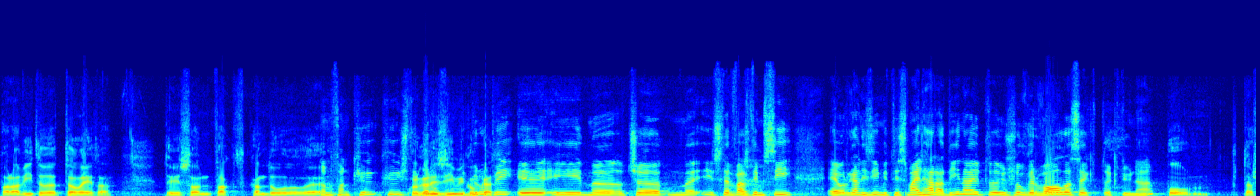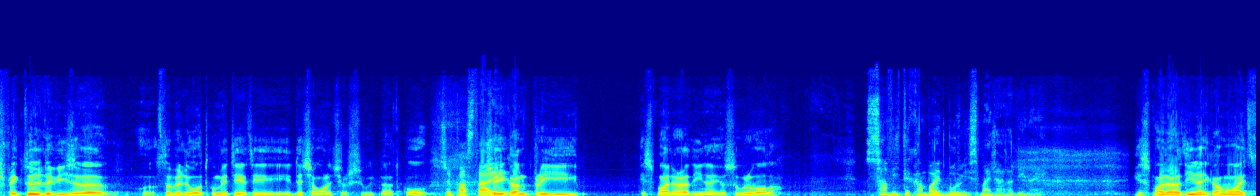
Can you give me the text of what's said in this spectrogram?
para viteve tetëdhjeta, derisa në fakt ka ndodhur edhe. Domthon ky ky ishte organizimi konkret. Grupi në që ishte vazhdimësi e organizimit të Ismail Haradinajt, të Jusuf Gërvallës e këtë këtyna. Po, tash prej këtyre lëvizjeve themelohet komiteti i Deçanit që është qujt në atë kohë. Që pastaj që i kanë pri Ismail Haradinaj e Jusuf Gërvalla. Sa vite ka mbajt burg Ismail Haradinaj? Ismail Haradinaj ka mbajt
